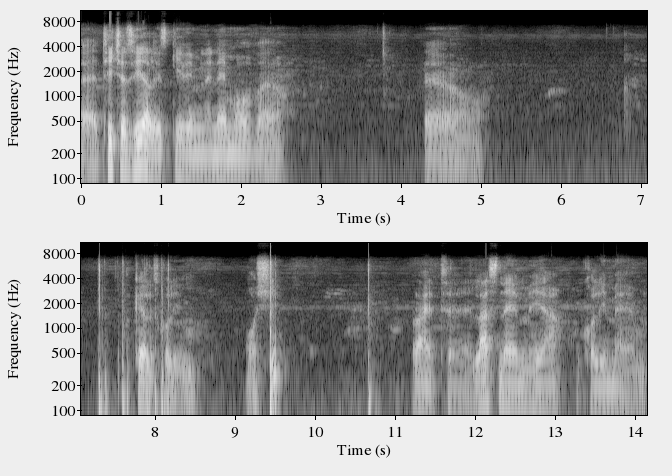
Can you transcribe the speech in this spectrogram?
uh, teachers here let's give him the name of uh, uh okay let's call him Moshi. Right uh, last name here we call him um,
